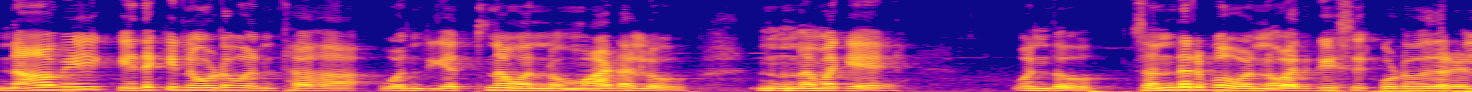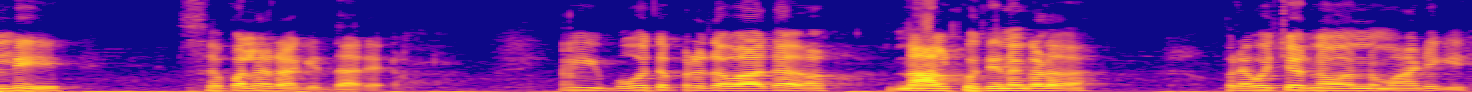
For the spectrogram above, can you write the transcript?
ನಾವೇ ಕೆದಕಿ ನೋಡುವಂತಹ ಒಂದು ಯತ್ನವನ್ನು ಮಾಡಲು ನಮಗೆ ಒಂದು ಸಂದರ್ಭವನ್ನು ಒದಗಿಸಿಕೊಡುವುದರಲ್ಲಿ ಸಫಲರಾಗಿದ್ದಾರೆ. ಈ ಬೋಧಪ್ರದವಾದ ನಾಲ್ಕು ದಿನಗಳ ಪ್ರವಚನವನ್ನು ಮಾಡಿ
